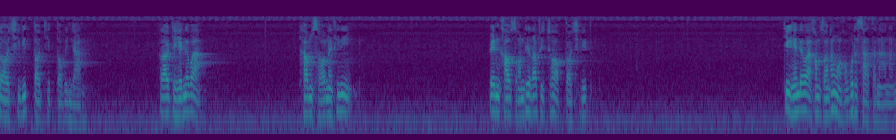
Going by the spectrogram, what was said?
ต่อชีวิตต่อจิตต่อวิญญาณ เราจะเห็นได้ว่า คำสอนในที่นี้ เป็นคำสอนที่รับผิดชอบต่อชีวิต จึงเห็นได้ว่าคำสอนทั้งหมดของพุทธศาสนานั้น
